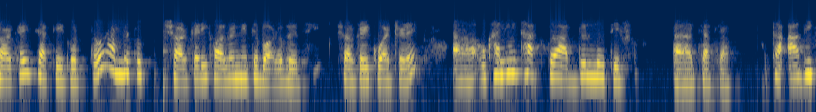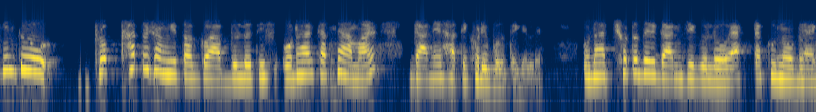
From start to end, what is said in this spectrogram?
সরকারি চাকরি করতো, আমরা তো সরকারি কলোনিতে বড় হয়েছি, সরকারি কোয়ার্টারে ওখানেই থাকতো আব্দুল লতিফ চাচা। তা আমি কিন্তু প্রখ্যাত সঙ্গীতজ্ঞ আব্দুল লতিফ, ওনার কাছে আমার গানের হাতে খড়ি বলতে গেলে। ওনার ছোটদের গান যেগুলো, একটা কোনো ব্যাং,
